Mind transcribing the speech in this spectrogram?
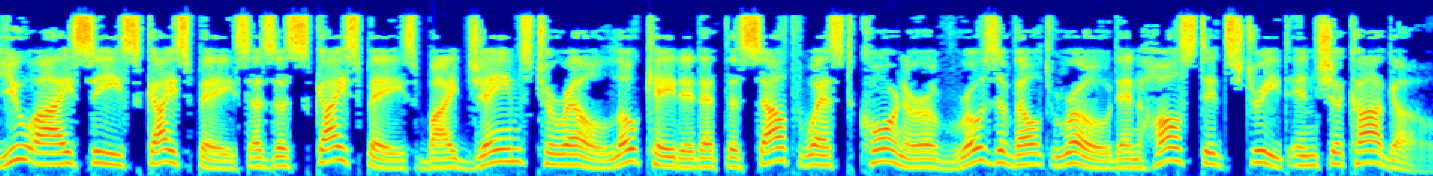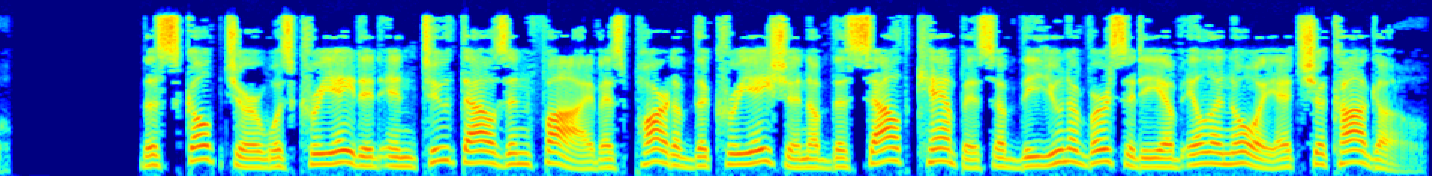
UIC Skyspace is a skyspace by James Turrell located at the southwest corner of Roosevelt Road and Halsted Street in Chicago. The sculpture was created in 2005 as part of the creation of the South Campus of the University of Illinois at Chicago.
